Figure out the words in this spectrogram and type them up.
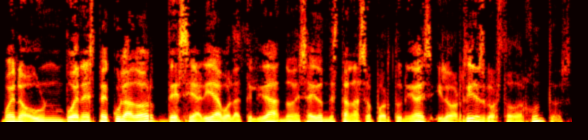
Bueno, un buen especulador desearía volatilidad, ¿no? Es ahí donde están las oportunidades y los riesgos todos juntos.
